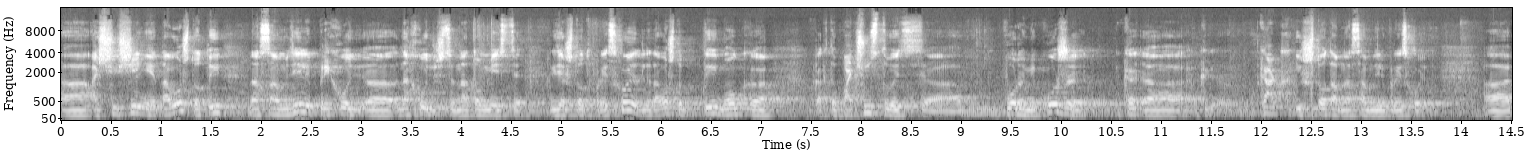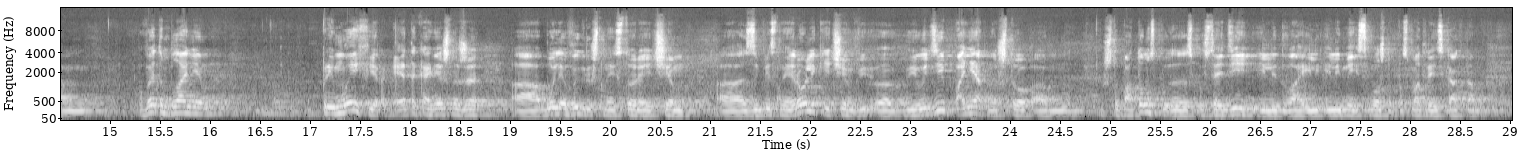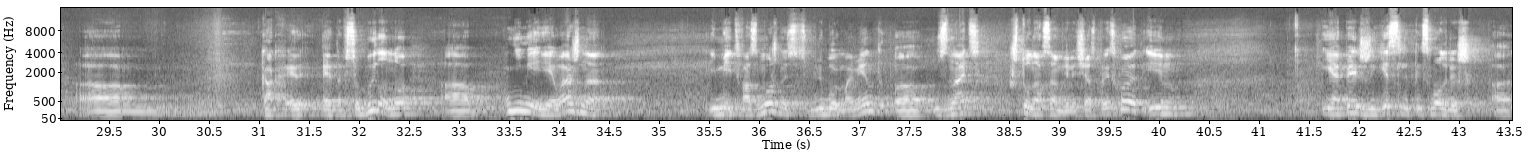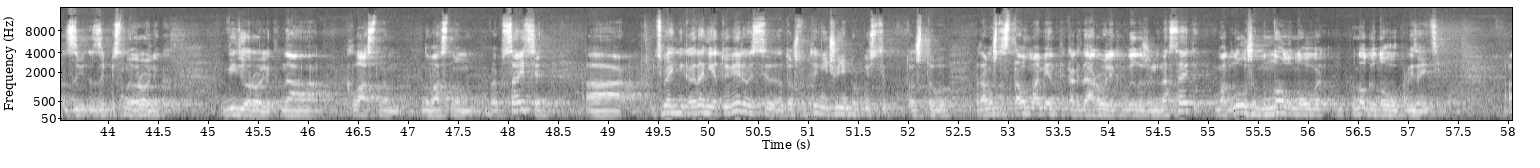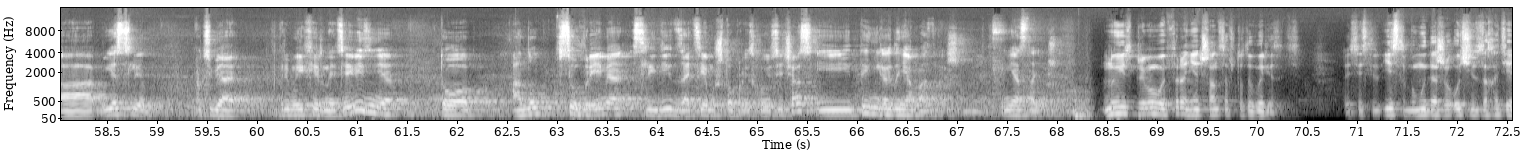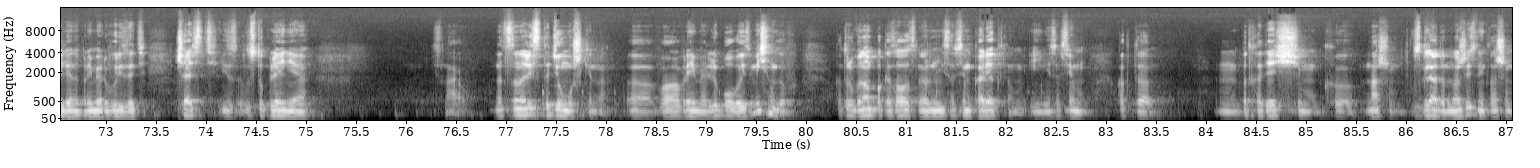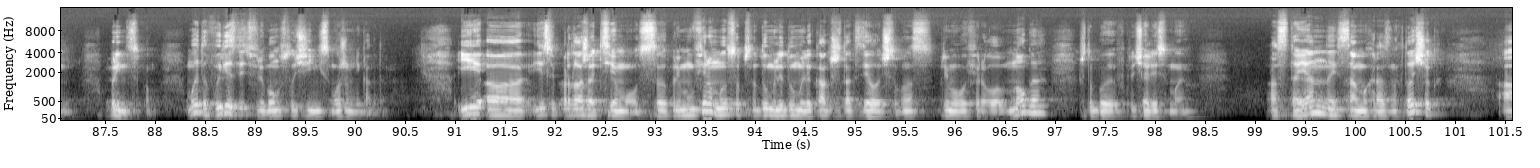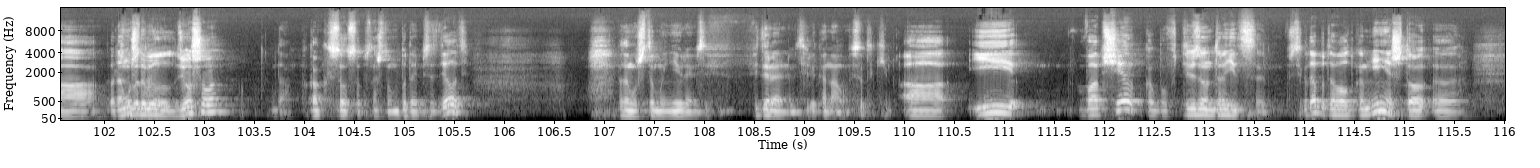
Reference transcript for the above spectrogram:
ощущение того, что ты на самом деле приход, э, находишься на том месте, где что-то происходит, для того, чтобы ты мог э, как-то почувствовать порами кожи, как и что там на самом деле происходит. В этом плане прямой эфир – это, конечно же, более выигрышная история, чем записные ролики, чем VOD. Понятно, что, что потом, спустя день или два или, или месяц, можно посмотреть, как там как э, это все было, но а, не менее важно иметь возможность в любой момент а, узнать, что на самом деле сейчас происходит. И, и опять же, если ты смотришь а, записной ролик, видеоролик на классном новостном веб-сайте, у тебя никогда нет уверенности, то, что ты ничего не пропустил. То, что, потому что с того момента, когда ролик выложили на сайт, могло уже много нового, много нового произойти. Если у тебя прямоэфирное телевидение, то оно все время следит за тем, что происходит сейчас, и ты никогда не опаздываешь, не отстаешь. Ну и из прямого эфира нет шансов что-то вырезать. То есть если, если бы мы даже очень захотели, например, вырезать часть из выступления, не знаю, националиста Демушкина э, во время любого из митингов, который бы нам показалось, наверное, не совсем корректным и не совсем как-то подходящим к нашим взглядам на жизнь, к нашим принципам. Мы это вырезать в любом случае не сможем никогда. И э, если продолжать тему с прямым эфиром, мы, собственно, думали-думали, как же так сделать, чтобы у нас прямого эфира было много, чтобы включались мы постоянно из самых разных точек. А, потому чтобы что это было дешево? Да, как все, собственно, что мы пытаемся сделать. Потому что мы не являемся федеральным телеканалом все-таки. А, и вообще, как бы в телевизионной традиции всегда бытовало такое мнение, что э,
